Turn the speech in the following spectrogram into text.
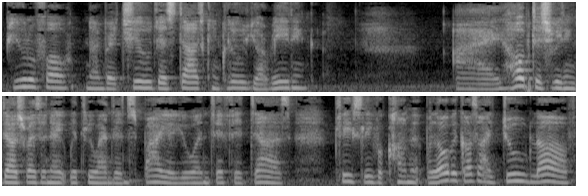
Beautiful. Number two, this does conclude your reading. I hope this reading does resonate with you and inspire you. And if it does, please leave a comment below because I do love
